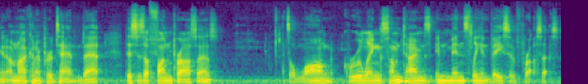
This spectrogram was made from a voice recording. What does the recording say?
You know, I'm not going to pretend that this is a fun process. It's a long, grueling, sometimes immensely invasive process.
